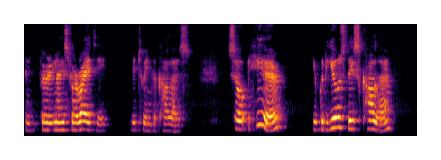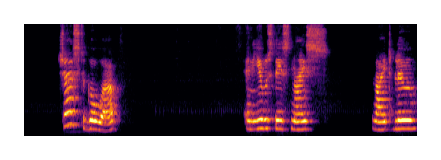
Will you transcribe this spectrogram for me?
and very nice variety between the colors. So here you could use this color just to go up and use this nice light blue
